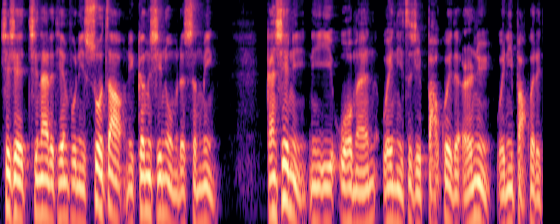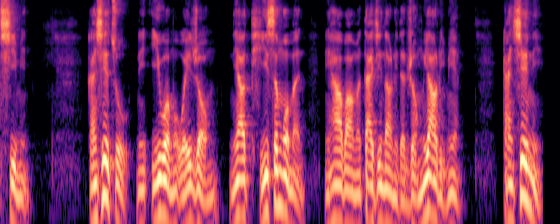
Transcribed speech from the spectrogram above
谢谢亲爱的天父，你塑造、你更新我们的生命。感谢你，你以我们为你自己宝贵的儿女，为你宝贵的器皿。感谢主，你以我们为荣，你要提升我们，你还要把我们带进到你的荣耀里面。感谢你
